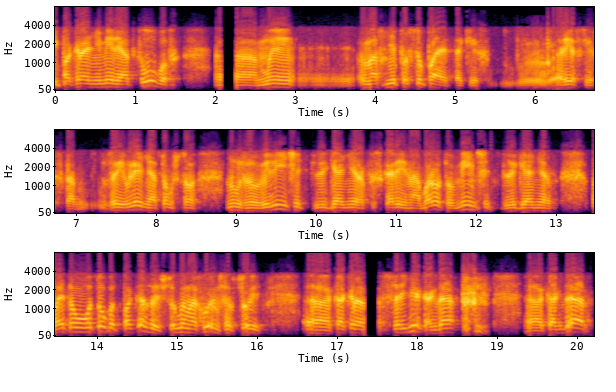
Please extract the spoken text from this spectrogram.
И, по крайней мере, от клубов Э, мы, у нас не поступает таких э, резких там заявлений о том, что нужно увеличить легионеров, и скорее наоборот, уменьшить легионеров. Поэтому вот опыт показывает, что мы находимся в той э, как раз среде, когда, когда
